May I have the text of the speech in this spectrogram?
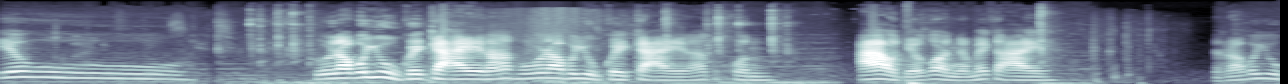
ยิ้วคือเราไปอยู่ไกลๆนะเพราะเราไปอยู่ไกลๆนะทุกคน อ้าวเดี๋ยวก่อนยังไม่ไกล ดี๋ยวเราไปอยู่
